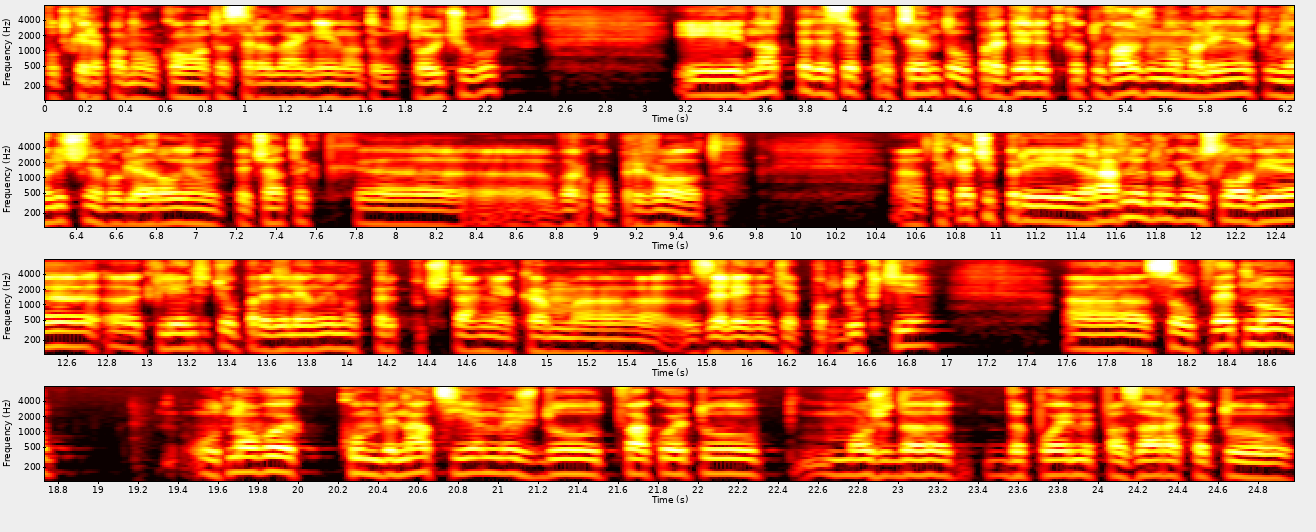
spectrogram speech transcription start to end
подкрепа на околната среда и нейната устойчивост. И над 50% определят като важно намалението на личния въглероден отпечатък върху природата. А, така че при равни други условия а, клиентите определено имат предпочитания към а, зелените продукти. А, съответно, отново е комбинация между това, което може да, да поеме пазара като,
